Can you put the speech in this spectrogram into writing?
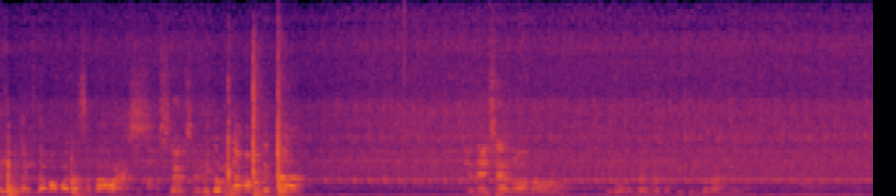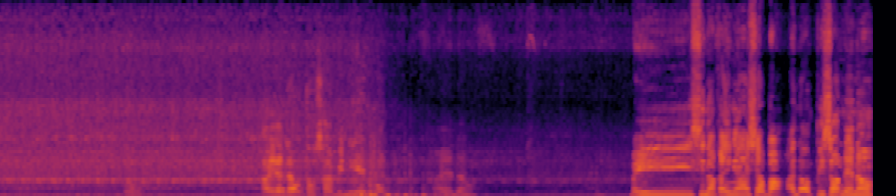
Ayun, ganda pa pala sa taas. Sir, sir. Ito pinakamaganda. Yan na yun, sir. Oh. Oo. Pero ang ganda pa, pipinturahan na lang. Oh. Kaya daw to, sabi ni Edmond. May sinakay nga siya, bak ano, pison eh no.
